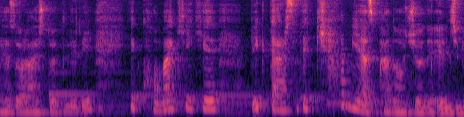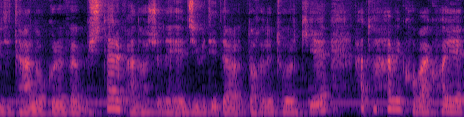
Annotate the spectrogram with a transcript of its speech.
1080 لیری یک کمکیه که یک درصد کمی از پناهجویان LGBT تعلق گرفت و بیشتر پناهجویان LGBT در داخل ترکیه حتی همین کمک های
